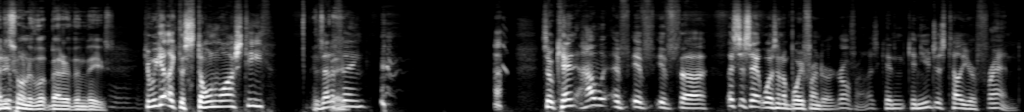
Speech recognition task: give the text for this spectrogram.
I just want to look better than these. can we get like the stonewash teeth? Is that a thing? so can how if if if uh let's just say it wasn't a boyfriend or a girlfriend. Let's, can can you just tell your friend,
